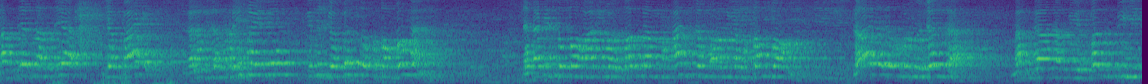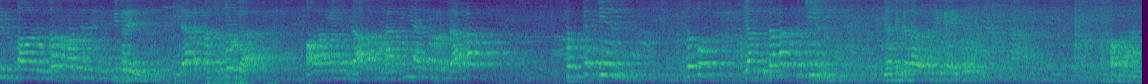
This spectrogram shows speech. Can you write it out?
nasihat-nasihat yang baik, kalian tidak menerima itu, itu juga bentuk kesombongan. Dan Nabi sallallahu alaihi wasallam mengancam orang yang sombong, la yadkhulul jannah man kana fi qalbihi mithqalu dzarratin min kibrin. Tidak akan masuk surga orang yang dalam hatinya terdapat sekecil sebut yang sangat kecil yang dikenal ketika itu kesombongan.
